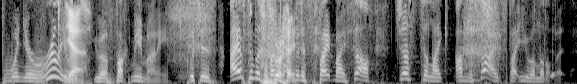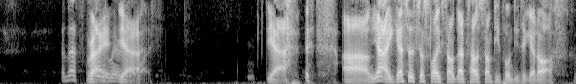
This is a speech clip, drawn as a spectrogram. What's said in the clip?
But when you're really Yeah. rich, you have fuck me money. Which is, I have so much money, I'm going to spite myself just to like on the side spite you a little bit. And that's clearly Right, yeah. Yeah, um, yeah. I guess it's just like some. That's how some people need to get off.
